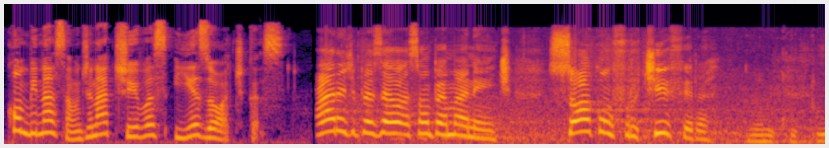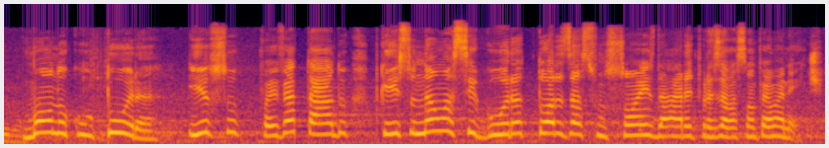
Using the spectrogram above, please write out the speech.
combinação de nativas e exóticas. área de preservação permanente só com frutífera, monocultura. monocultura, isso foi vetado, porque isso não assegura todas as funções da área de preservação permanente.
